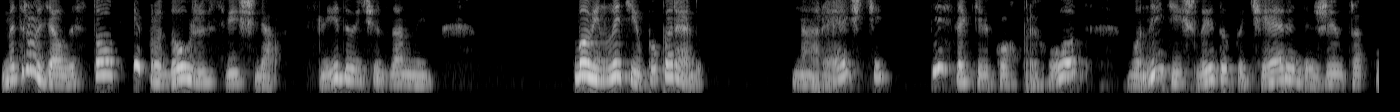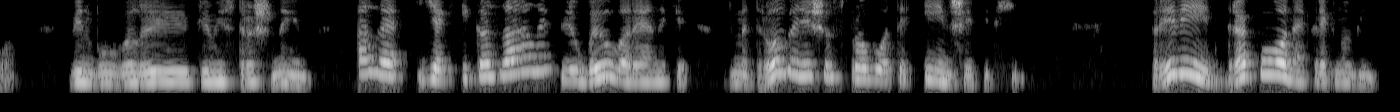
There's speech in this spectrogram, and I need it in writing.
Дмитро взяв листок і продовжив свій шлях, слідуючи за ним, бо він летів попереду. Нарешті, після кількох пригод, вони дійшли до печери, де жив дракон. Він був великим і страшним, але, як і казали, любив вареники. Дмитро вирішив спробувати інший підхід. Привіт, драконе, крикнув він.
